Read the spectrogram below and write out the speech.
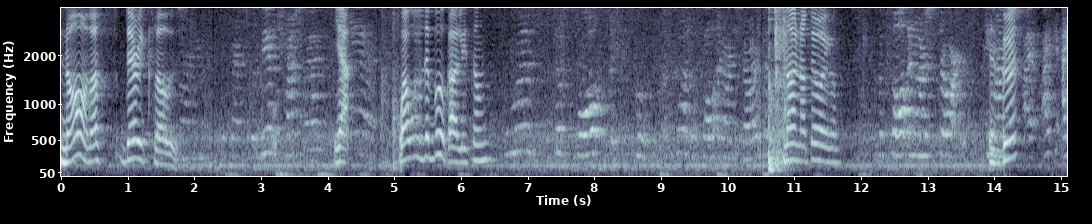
No, that's very close. Do we have a trash bag? Yeah. What was the book, Alisson? It was The Fault... What's it called? The Fault in Our Stars? No, no te oigo. The Fault in Our Stars. It's And good? I, I, I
